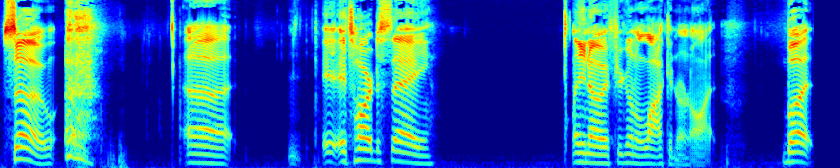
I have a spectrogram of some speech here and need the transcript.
So, uh, it's hard to say, you know, if you're going to like it or not. But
